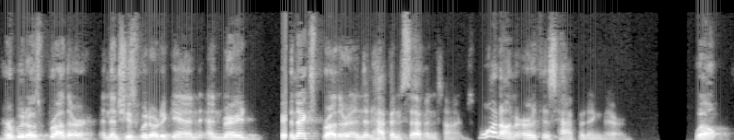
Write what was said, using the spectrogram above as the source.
her widow's brother, and then she's widowed again and married the next brother, and then happened seven times. What on earth is happening there? Well,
